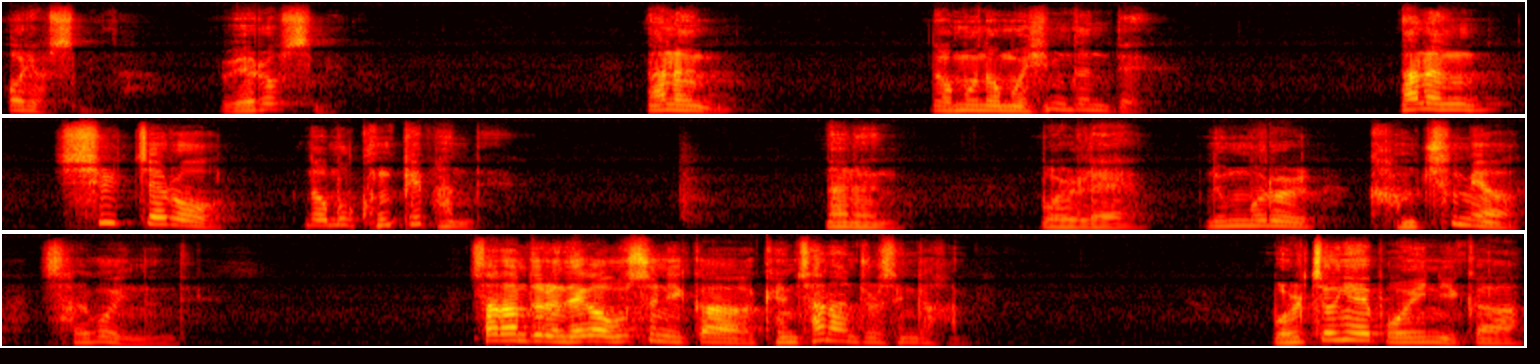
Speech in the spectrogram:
어렵습니다. 외롭습니다. 나는 너무너무 힘든데, 나는 실제로 너무 궁핍한데, 나는 몰래 눈물을 감추며 살고 있는데, 사람들은 내가 웃으니까 괜찮은 줄 생각합니다. 멀쩡해 보이니까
